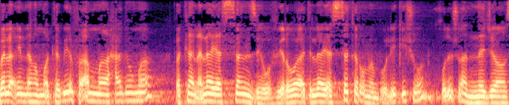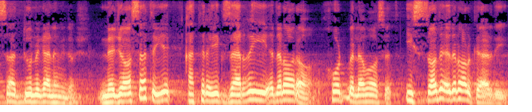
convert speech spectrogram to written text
بل انهما كبير فاما احدهما فكان لا يستنزه وفي روايه لا يستتر من بولیکشون خودش از نجاست دور نگه نمیداشت. نجاست یک قطره یک ذره ادرار خورد به لباست. ایستاده ادرار کردی.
